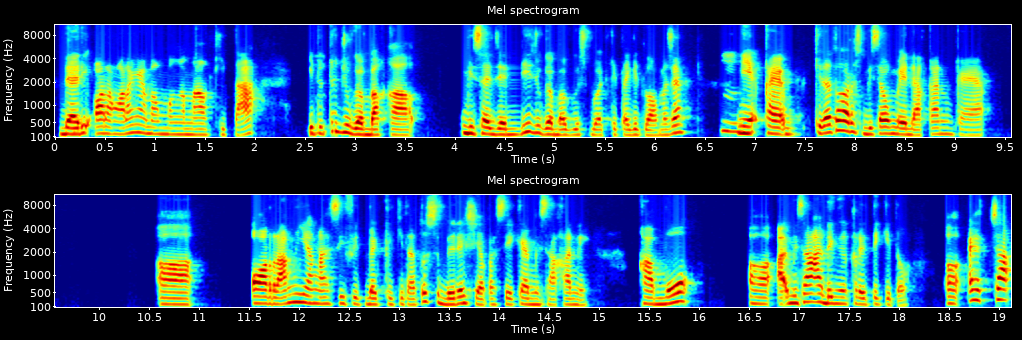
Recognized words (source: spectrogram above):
dari orang-orang yang emang mengenal kita itu tuh juga bakal bisa jadi juga bagus buat kita gitu loh. Maksudnya Hmm. nih kayak kita tuh harus bisa membedakan kayak uh, orang yang ngasih feedback ke kita tuh sebenarnya siapa sih kayak misalkan nih kamu uh, misalnya ada yang ngekritik gitu uh, eh cak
